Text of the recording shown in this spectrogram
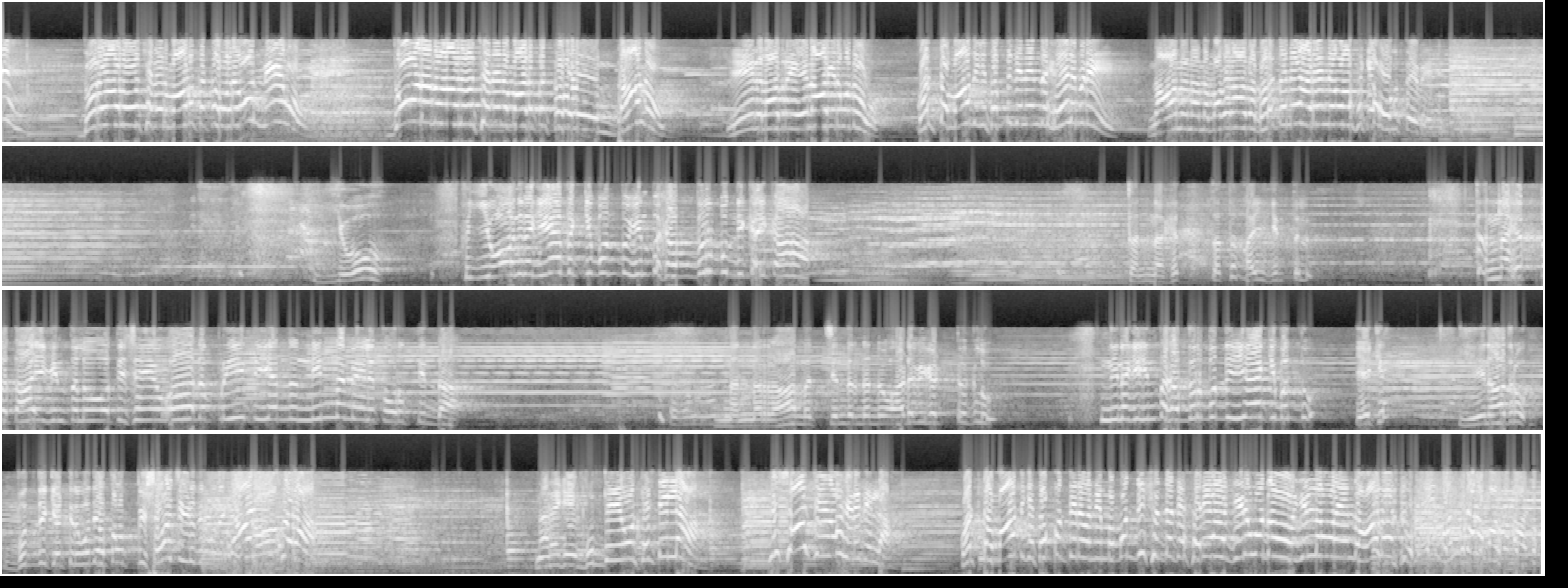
ದುರಾಲೋಚನೆ ಮಾಡತಕ್ಕವರು ನೀವು. ದೂರದ ಆಲೋಚನೆ ಮಾಡತಕ್ಕವಳು ನಾನು. ಈಗಲಾದ್ರೂ ಏನಾಗಿರುವುದು? ಕೊಟ್ಟ ಮಾತಿಗೆ ಹೇಳಿಬಿಡಿ. ನಾನು ನನ್ನ ಮಗನಾದ ಭರತನೇ ಅರಣ್ಯವಾಸಕ್ಕೆ ಹೋಗುತ್ತೇವೆ. ಅಯ್ಯೋ ಅಯ್ಯೋ ನಿನಗೆ ಏತಕ್ಕೆ ಬಂತು ಇಂತಹ ದುರ್ಬುದ್ಧಿ ಕೈಕ? ತನ್ನ ಹೆತ್ತ ತಾಯಿಗಿಂತಲೂ, ತನ್ನ ಹೆತ್ತ ತಾಯಿಗಿಂತಲೂ ಅತಿಶಯವಾದ ಪ್ರೀತಿಯನ್ನು ನಿನ್ನ ಮೇಲೆ ತೋರುತ್ತಿದ್ದ. ನನ್ನ ರಾಮಚಂದ್ರನನ್ನು ಅಡವಿಗಟ್ಟಲು ನಿನಗೆ ಇಂತಹ ದುರ್ಬುದ್ಧಿ ಏಕೆ ಬಂತು? ಏಕೆ? ಏನಾದರೂ ಬುದ್ಧಿ ಕೆಟ್ಟಿರುವುದೇ ಅಥವಾ ಪಿಶಾಚಿ ಹಿಡಿದಿರುವುದೇ ನನಗೆ ಬುದ್ಧಿಯೂ ಕೆಟ್ಟಿಲ್ಲ, ಪಿಶಾಚಿಯೂ ಹಿಡಿದಿಲ್ಲ. ಕೊಟ್ಟ ಮಾತಿಗೆ ತಪ್ಪುತ್ತಿರುವ ನಿಮ್ಮ ಬುದ್ಧಿ ಶುದ್ಧತೆ ಸರಿಯಾಗಿರುವುದೋ ಇಲ್ಲವೋ ಎಂದು ಆಲೋಚಿಸಿ. ನಂತರ ಮಾತನಾಡಿ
